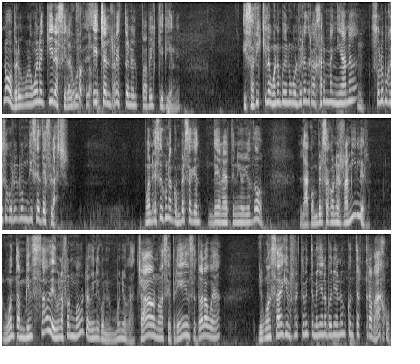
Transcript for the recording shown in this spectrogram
No, pero una buena quiere hacer algo, echa el resto en el papel que tiene. Y sabéis que la buena puede no volver a trabajar mañana Mm. solo porque su currículum dice The Flash. Bueno, esa es una conversa que deben haber tenido ellos dos. la conversa con Ezra Miller. El weón también sabe de una forma u otra, viene con el moño agachado, no hace prensa, toda la weá. Y el sabe que perfectamente mañana podría no encontrar trabajo.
